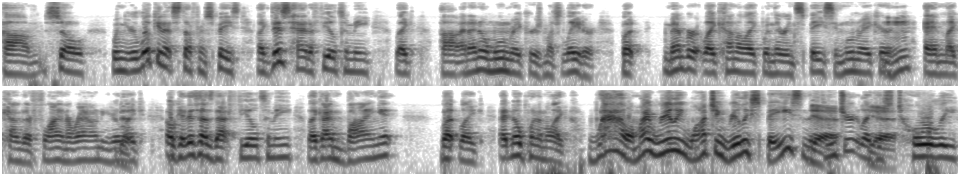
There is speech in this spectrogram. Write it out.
Um, so when you're looking at stuff from space, like this had a feel to me like, uh, and I know Moonraker is much later, but remember, like kind of like when they're in space in Moonraker Mhm. and like kind of they're flying around, and you're Yeah. like, okay, this has that feel to me. Like I'm buying it, But like at no point am I like, wow, am I really watching really space in the Yeah, future? Like it's totally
